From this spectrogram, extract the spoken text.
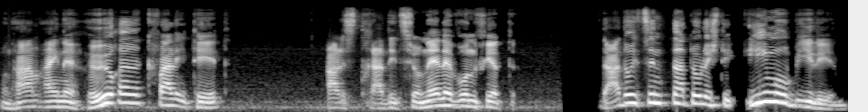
und haben eine höhere Qualität als traditionelle Wohnviertel. Dadurch sind natürlich die Immobilien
